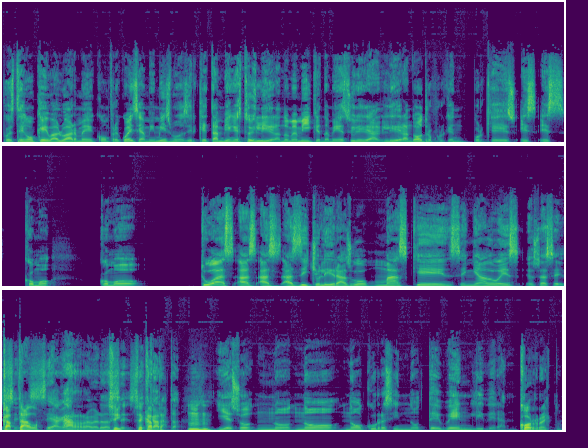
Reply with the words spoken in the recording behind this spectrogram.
pues tengo que evaluarme con frecuencia a mí mismo, es decir, que también estoy liderándome a mí, que también estoy lidera- liderando a otros, porque, porque es, es, es como, como tú has, has, has, has dicho, liderazgo más que enseñado es, o sea, se, se- Captado. Se, agarra, ¿verdad? Sí, se, capta. Ujú. Y eso no, no, no ocurre si no te ven liderando. Correcto.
